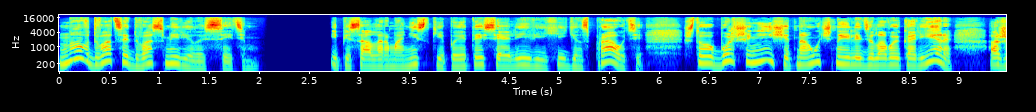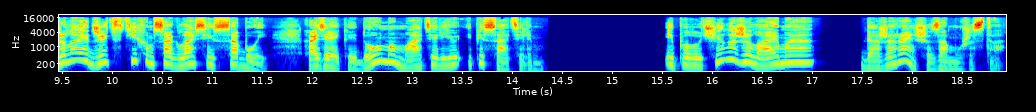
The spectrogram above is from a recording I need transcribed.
но в 22 смирилась с этим. И писала романистке и поэтессе Оливии Хиггинс Праути, что больше не ищет научной или деловой карьеры, а желает жить в тихом согласии с собой, хозяйкой дома, матерью и писателем. И получила желаемое даже раньше замужества.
